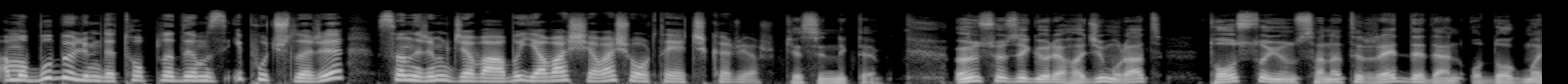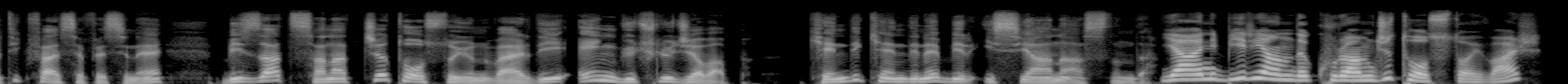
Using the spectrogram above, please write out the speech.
Ama bu bölümde topladığımız ipuçları sanırım cevabı yavaş yavaş ortaya çıkarıyor. Kesinlikle. Ön söze göre Hacı Murat, Tolstoy'un sanatı reddeden o dogmatik felsefesine bizzat sanatçı Tolstoy'un verdiği en güçlü cevap. Kendi kendine bir isyanı aslında. Yani bir yanda kuramcı Tolstoy var,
